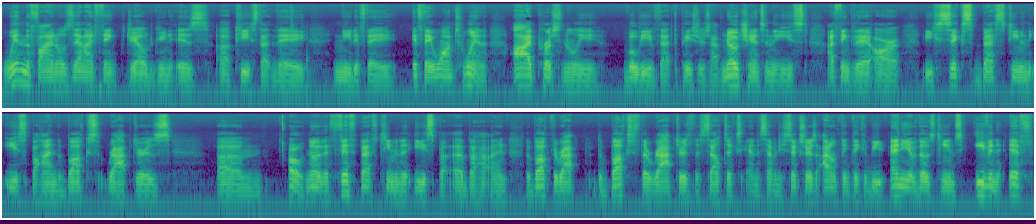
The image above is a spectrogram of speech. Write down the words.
win the finals, then I think Gerald Green is a piece that they need if they if they want to win. I personally believe that the Pacers have no chance in the East. I think they are the sixth best team in the East behind the Bucks, Raptors, um, oh no, the fifth best team in the East uh, behind the Buck, the Rap, the Bucks, the Raptors, the Celtics, and the 76ers. I don't think they could beat any of those teams, even if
